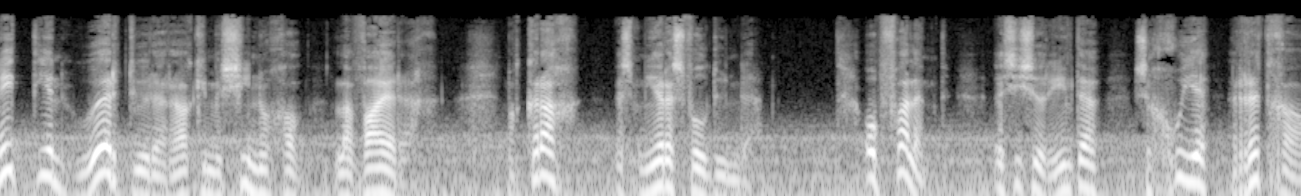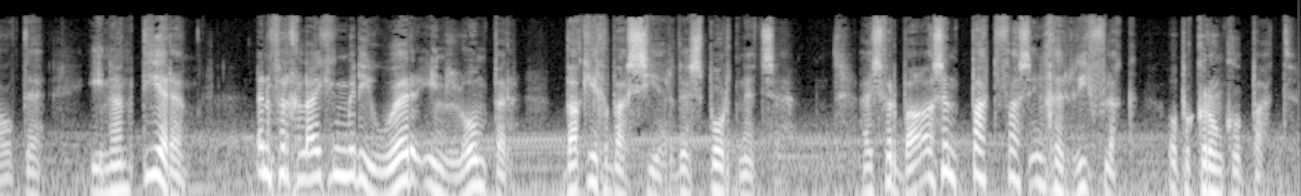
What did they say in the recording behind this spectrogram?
Net teen hoër toere raak die masjien nogal lawaaierig, maar krag is meer as voldoende. Opvallend is die Sorento se goeie ritgehalte en hantering in vergelyking met die hoër en lomper bakkie-gebaseerde sportnutse. Hy's verbaasend padvas en gerieflik op 'n kronkelpad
